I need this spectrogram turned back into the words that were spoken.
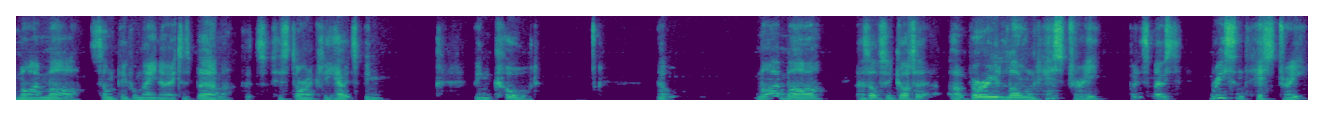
Myanmar. Some people may know it as Burma. That's historically how it's been, been called. Now, Myanmar has obviously got a, a very long history, but its most recent history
